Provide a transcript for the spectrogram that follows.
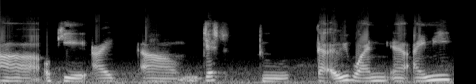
uh, okay I um, just to tell everyone uh, I ni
